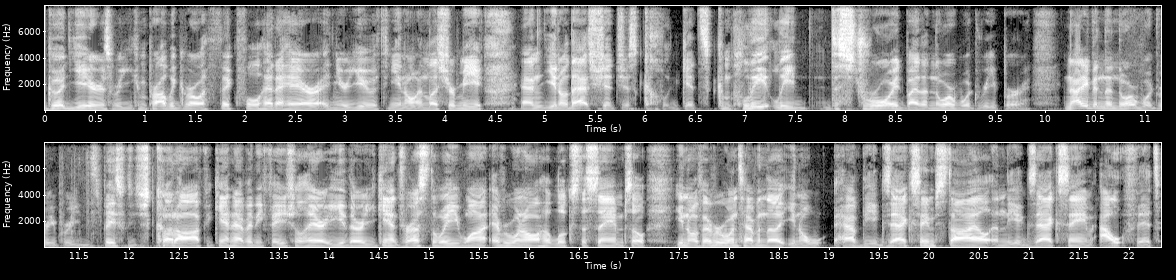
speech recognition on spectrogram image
good years where you can probably grow a thick, full head of hair in your youth, you know, unless you're me. And, you know, that shit just gets completely destroyed by the Norwood Reaper. Not even the Norwood Reaper. It's basically just cut off. You can't have any facial hair either. You can't dress the way you want. Everyone all looks the same. So, you know, if everyone's having the, you know, have the exact same style and the exact same outfit,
